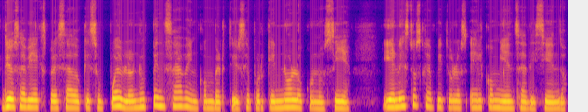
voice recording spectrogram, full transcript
Dios había expresado que su pueblo no pensaba en convertirse porque no lo conocía. Y en estos capítulos Él comienza diciendo,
